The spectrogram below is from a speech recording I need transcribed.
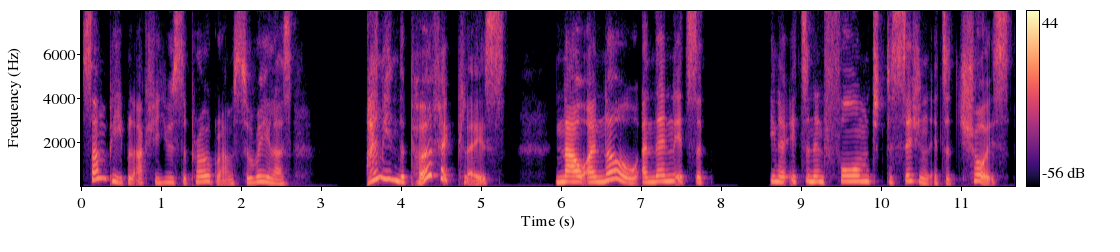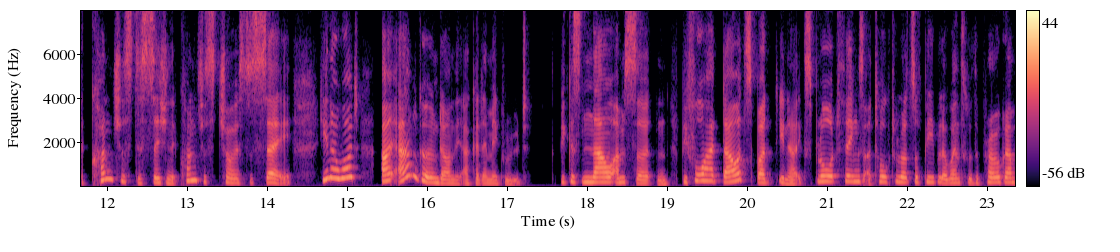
some people actually use the programs to realize, I'm in the perfect place. Now I know. And then it's a you know, it's an informed decision. It's a choice, a conscious decision, a conscious choice to say, you know what, I am going down the academic route because now I'm certain. Before I had doubts, but you know, explored things. I talked to lots of people. I went through the program.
